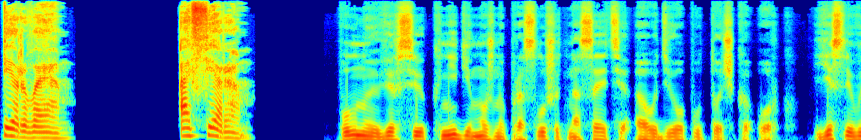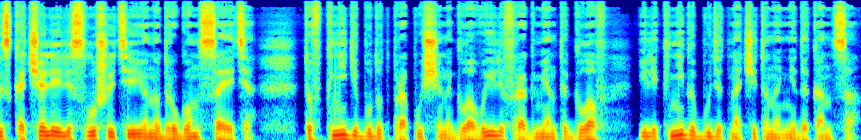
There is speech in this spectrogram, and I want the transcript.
первая. Афера. Полную версию книги можно прослушать на сайте audiopu.org. Если вы скачали или слушаете ее на другом сайте, то в книге будут пропущены главы или фрагменты глав, или книга будет начитана не до конца.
